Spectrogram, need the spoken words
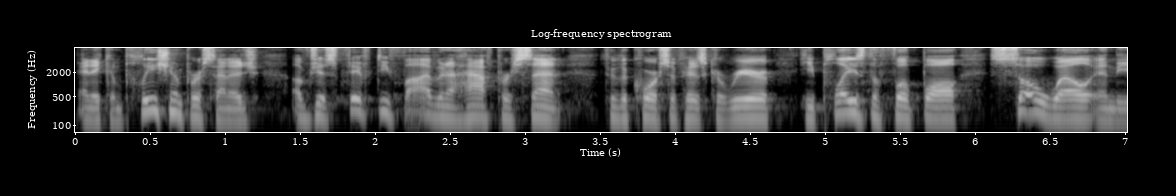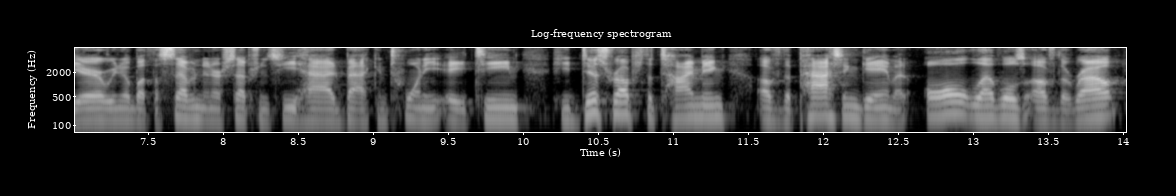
and a completion percentage of just 55.5% through the course of his career. He plays the football so well in the air. We know about the seven interceptions he had back in 2018. He disrupts the timing of the passing game at all levels of the route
